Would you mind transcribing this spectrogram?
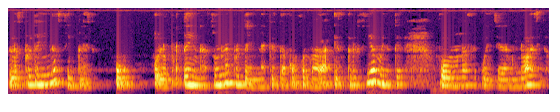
Las proteínas simples u holoproteínas son una proteína que está conformada exclusivamente por una secuencia de aminoácidos.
